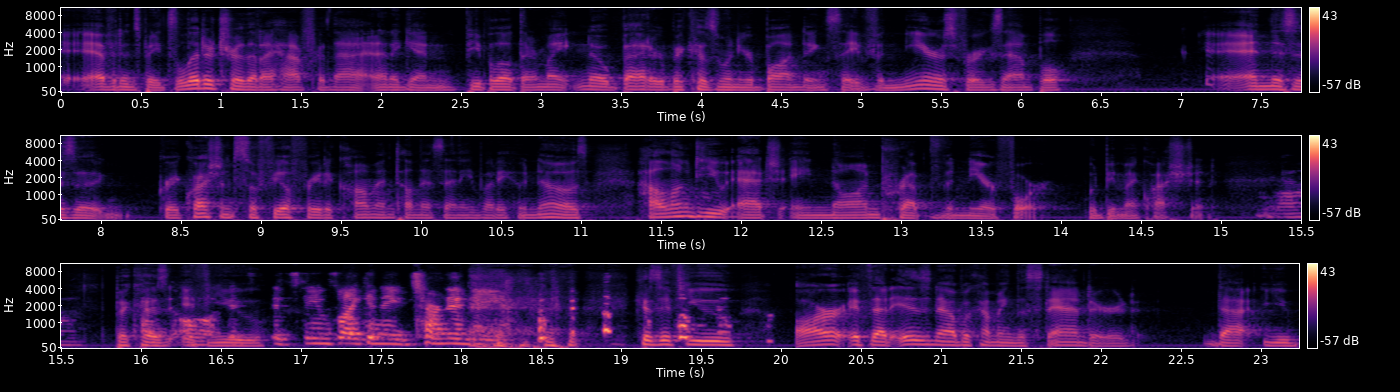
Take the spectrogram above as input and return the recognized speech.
evidence based literature that I have for that. And again, people out there might know better because when you're bonding, say, veneers, for example, and this is a great question, so feel free to comment on this, anybody who knows. How long do you etch a non prep veneer for? Would be my question. Yeah. Because Oh, if you, it, it seems like an eternity. because if you are, if that is now becoming the standard that you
